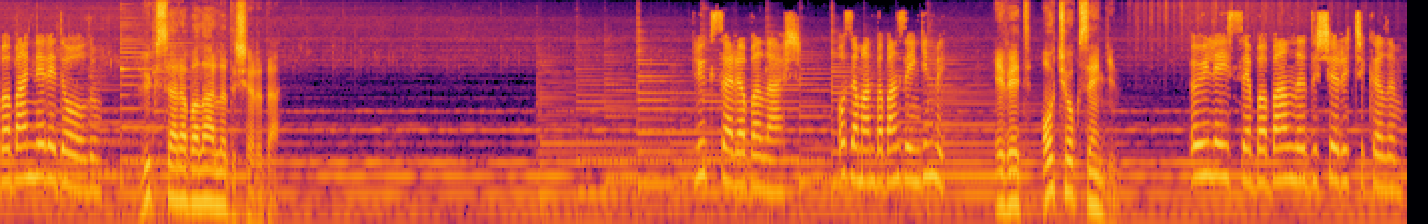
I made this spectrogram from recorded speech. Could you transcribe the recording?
Baban nerede oğlum? Lüks arabalarla dışarıda. Lüks arabalar. O zaman baban zengin mi? Evet, o çok zengin. Öyleyse babanla dışarı çıkalım.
